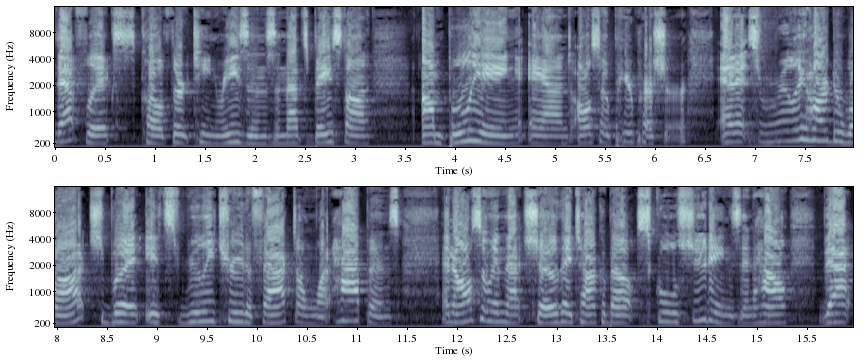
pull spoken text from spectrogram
Netflix called 13 Reasons, and that's based on um, bullying and also peer pressure. And it's really hard to watch, but it's really true to fact on what happens. And also in that show, they talk about school shootings and how that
